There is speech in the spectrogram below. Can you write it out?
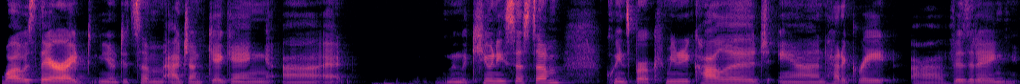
while I was there, I you know did some adjunct gigging uh, at, in the CUNY system, Queensborough Community College, and had a great uh, visiting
